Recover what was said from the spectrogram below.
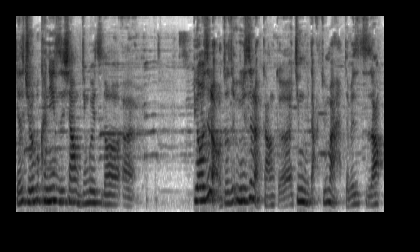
但是俱乐部肯定是向吴金贵指导呃表示了，或者是暗示了，讲搿个金湖大战嘛，特别是主场。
